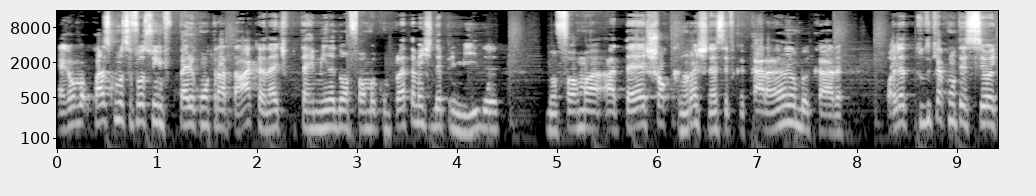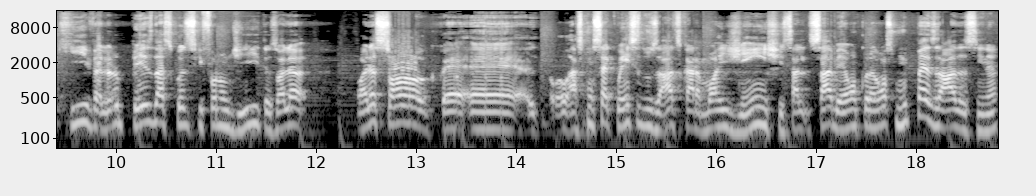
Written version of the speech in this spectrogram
É quase como se fosse o Império Contra-Ataca, né? Tipo, termina de uma forma completamente deprimida, de uma forma até chocante, né? Você fica, caramba, cara. olha tudo que aconteceu aqui, velho. Olha o peso das coisas que foram ditas, olha. Olha só é, é, as consequências dos atos, cara, morre gente, sabe? É um negócio muito pesado, assim, né?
